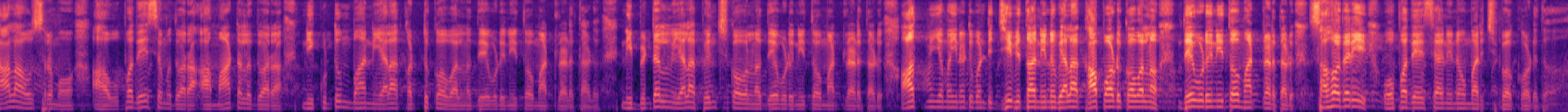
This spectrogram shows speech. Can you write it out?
చాలా అవసరమో. ఆ ఉపదేశము ద్వారా ఆ మాటల ద్వారా నీ కుటుంబాన్ని ఎలా కట్టుకోవాలనో దేవుడు నీతో మాట్లాడతాడు. నీ బిడ్డలను ఎలా పెంచుకోవాలనో దేవుడు నీతో మాట్లాడతాడు. ఆత్మీయమైనటువంటి జీవితాన్ని నువ్వు ఎలా కాపాడుకోవాలనో దేవుడు నీతో మాట్లాడతాడు. సహోదరి ఉపదేశాన్ని నువ్వు మర్చిపోకూడదు.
